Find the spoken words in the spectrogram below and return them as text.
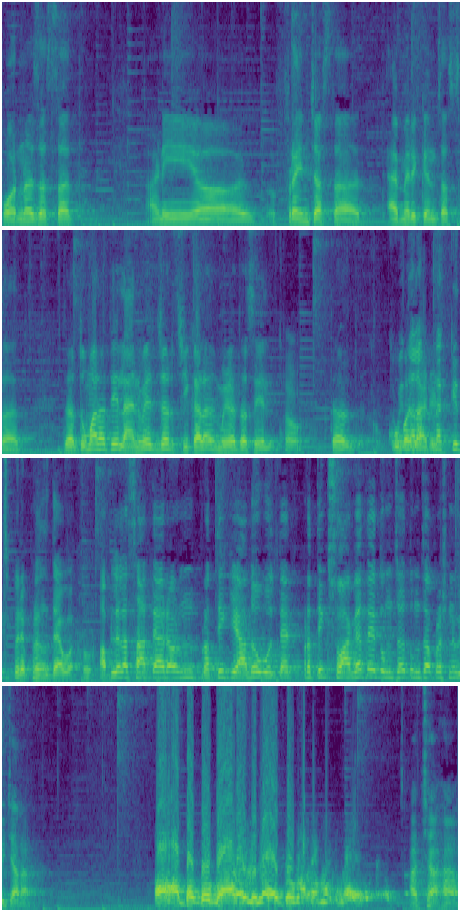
फॉरेनर्स असतात आणि फ्रेंच असतात अमेरिकन्स असतात. जर तुम्हाला ते लँग्वेज जर शिकायला मिळत असेल हो. तर added- नक्कीच प्रेफरन्स द्यावं. आपल्याला साताऱ्यावरून प्रतीक यादव बोलतायत. प्रतीक स्वागत आहे तुमचं. तुमचा प्रश्न विचारा. हा आता तो बारावीला आहे तो मला म्हटलं आहे अच्छा हा.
